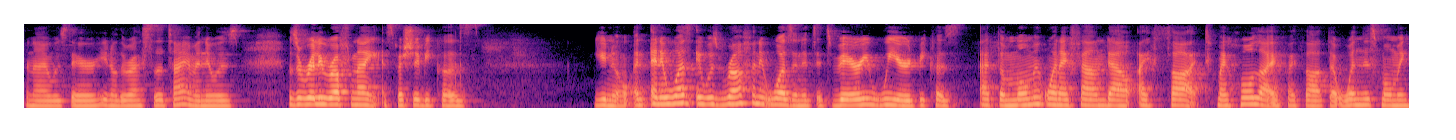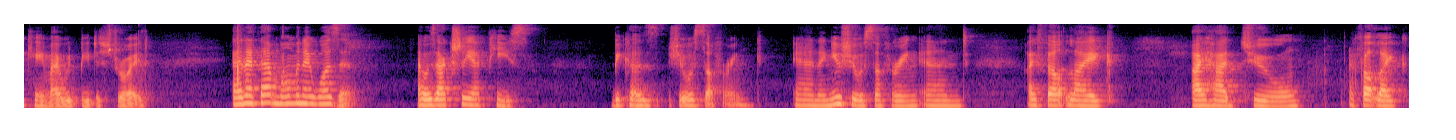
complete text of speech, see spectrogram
and I was there, you know, the rest of the time and it was it was a really rough night, especially because you know and, and it was it was rough and it wasn't. It's it's very weird because at the moment when i found out i thought my whole life i thought that when this moment came i would be destroyed. And at that moment i wasn't. I was actually at peace because she was suffering. And i knew she was suffering and i felt like i had to i felt like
